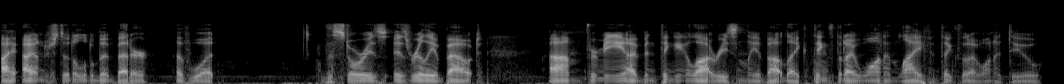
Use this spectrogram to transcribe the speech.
I, I understood a little bit better of what the story is, is really about. Um, for me, I've been thinking a lot recently about like things that I want in life and things that I want to do,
